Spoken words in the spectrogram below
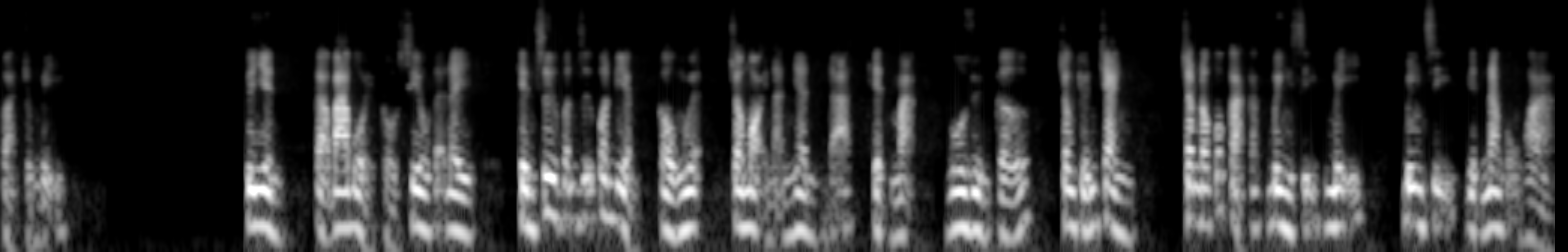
và chống Mỹ. Tuy nhiên, cả ba buổi cầu siêu tại đây, thiền sư vẫn giữ quan điểm cầu nguyện cho mọi nạn nhân đã thiệt mạng vô duyên cớ trong chiến tranh, trong đó có cả các binh sĩ Mỹ, binh sĩ Việt Nam Cộng Hòa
